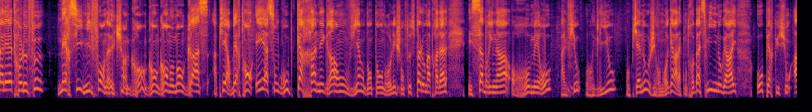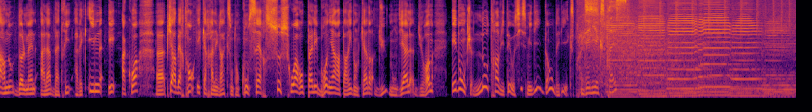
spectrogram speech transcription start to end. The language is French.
allait être le feu. Merci mille fois, on a vécu un grand, grand, grand moment grâce à Pierre Bertrand et à son groupe Caja Negra. On vient d'entendre les chanteuses Paloma Pradal et Sabrina Romero, Alfio Origlio au piano, Jérôme Regard à la contrebasse, Minino Garay aux percussions, Arnaud Dolmen à la batterie avec Hymne et Aqua. Euh, Pierre Bertrand et Caja Negra qui sont en concert ce soir au Palais Brognard à Paris dans le cadre du Mondial du Rhum. Et donc notre invité aussi ce midi dans Daily Express. Daily Express.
